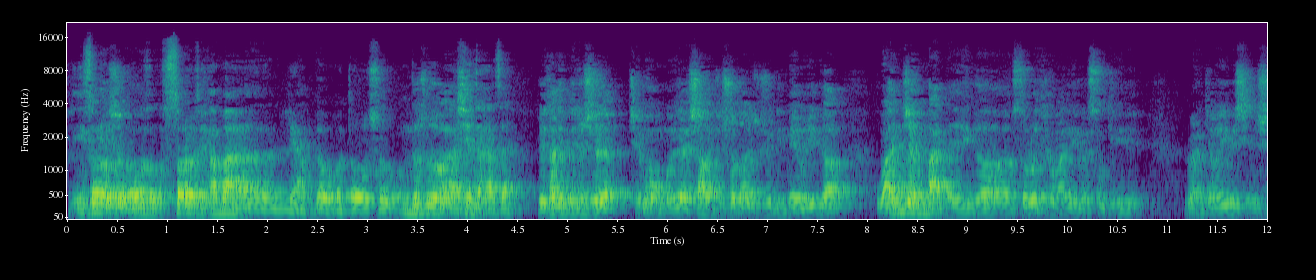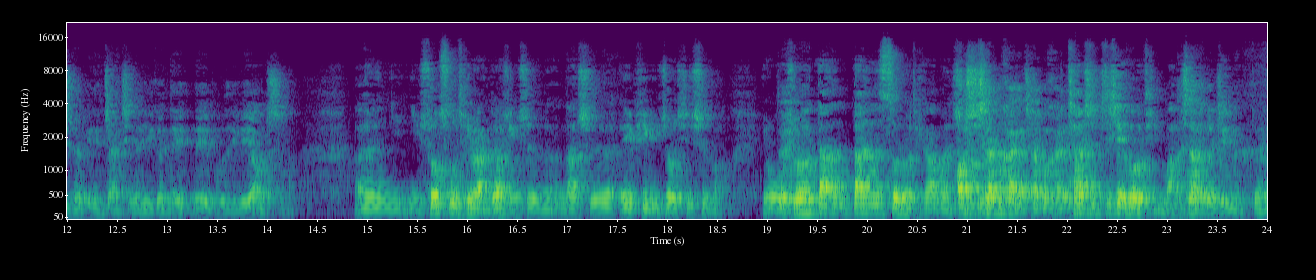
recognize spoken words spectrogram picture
您也 Solo 收过？Solo 铁卡曼两个我都收过，你都收过啊，现在还在。对，它里面就是前面我们在上一集说到，就是里面有一个完整版的一个 Solo 铁板的一个素体软胶一个形式的给你展现的一个内内部的一个样式嘛。呃，你你说素体软胶形式，那是 AP 宇宙骑士嘛？因为我说单单 Solo 铁卡曼哦，是拆不开的，拆不开的，它是机械构体嘛它，？是合金的。对啊，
